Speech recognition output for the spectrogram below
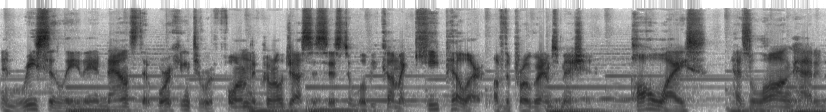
And recently, they announced that working to reform the criminal justice system will become a key pillar of the program's mission. Paul Weiss has long had an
